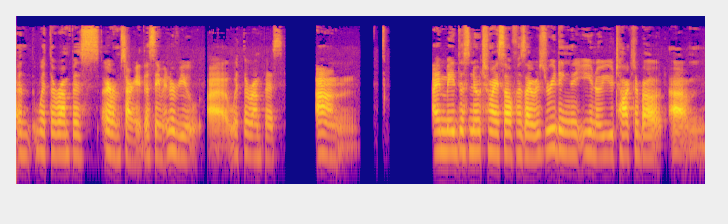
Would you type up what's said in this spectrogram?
uh, with the rumpus or i'm sorry the same interview uh, with the rumpus um, i made this note to myself as i was reading that you know you talked about um,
